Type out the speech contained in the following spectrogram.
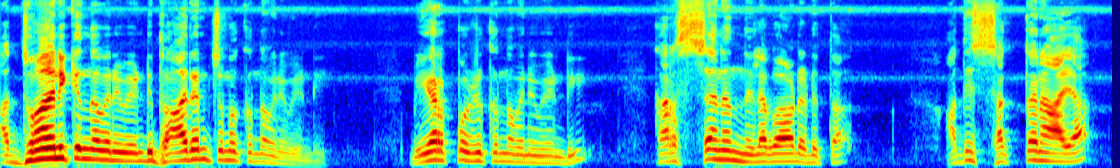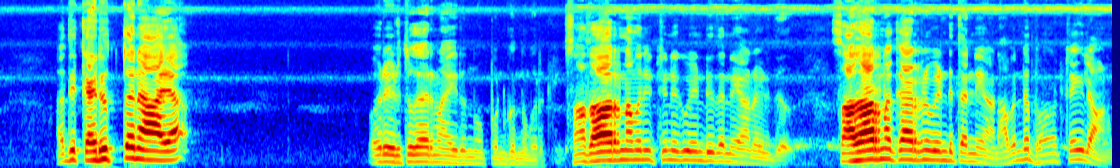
അധ്വാനിക്കുന്നവന് വേണ്ടി ഭാരം ചുമക്കുന്നവന് വേണ്ടി വിയർപ്പൊഴുക്കുന്നവന് വേണ്ടി കർശന നിലപാടെടുത്ത അതിശക്തനായ അതികരുത്തനായ ഒരു എഴുത്തുകാരനായിരുന്നു പൊൻകുന്ന് വർക്കി സാധാരണ മനുഷ്യന് വേണ്ടി തന്നെയാണ് എഴുതിയത്. സാധാരണക്കാരന് വേണ്ടി തന്നെയാണ്. അവന്റെ ഭാഷയിലാണ്.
